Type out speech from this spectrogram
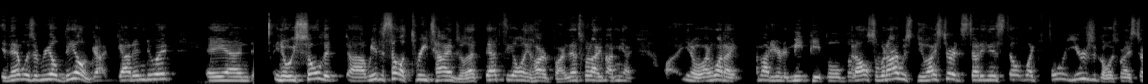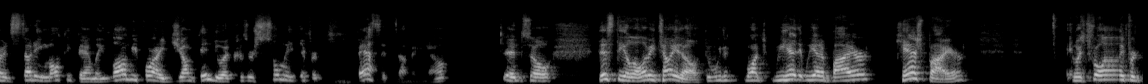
And that was a real deal. Got got into it, and you know, we sold it. Uh, we had to sell it three times. Though. That, that's the only hard part. That's what I, I mean, I, you know, I want to, I'm out here to meet people, but also when I was new, I started studying this still like four years ago is when I started studying multifamily long before I jumped into it because there's so many different facets of it, you know? And so this deal, let me tell you though, we, had, we had a buyer, cash buyer. It was for only for,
